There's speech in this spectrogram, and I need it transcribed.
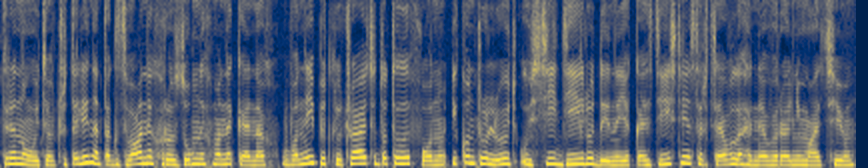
Тренуються вчителі на так званих розумних манекенах. Вони підключаються до телефону і контролюють усі дії людини, яка здійснює серцево-легеневу реанімацію.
